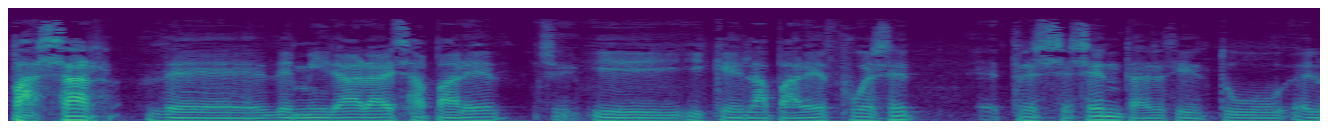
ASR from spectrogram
pasar de, de mirar a esa pared y, y que la pared fuese 360, es decir, tú, el,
